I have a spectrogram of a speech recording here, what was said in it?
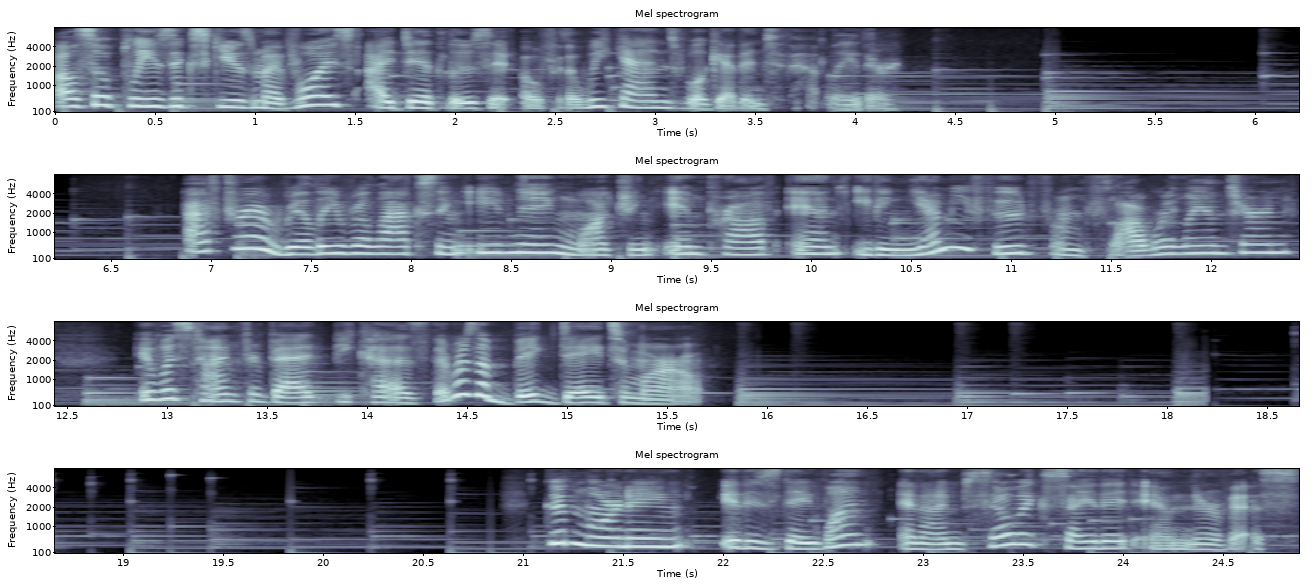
Also, please excuse my voice, I did lose it over the weekend, we'll get into that later. After a really relaxing evening watching improv and eating yummy food from Flower Lantern, it was time for bed because there was a big day tomorrow. Good morning, it is day one, and I'm so excited and nervous.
